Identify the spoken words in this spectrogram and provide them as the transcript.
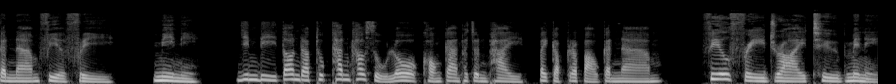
กันน้ำฟีลฟรีมินิยินดีต้อนรับทุกท่านเข้าสู่โลกของการผจญภัยไปกับกระเป๋ากันน้ Feel Free Dry Tube Mini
